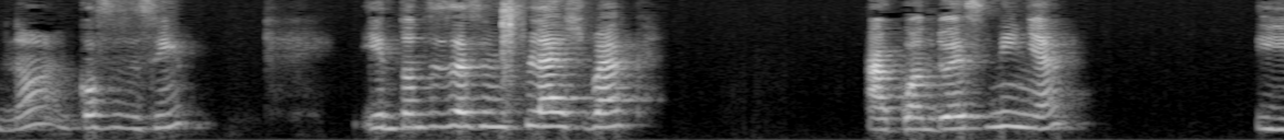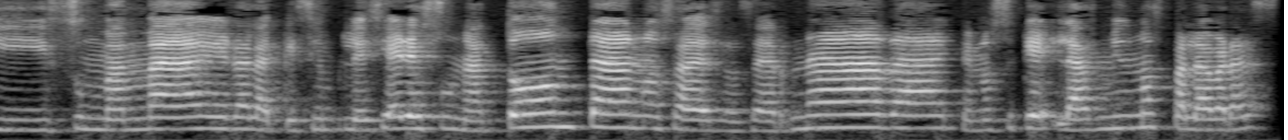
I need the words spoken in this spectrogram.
¿no? Cosas así. Y entonces hace un flashback a cuando es niña y su mamá era la que siempre decía, eres una tonta, no sabes hacer nada, que no sé qué, las mismas palabras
